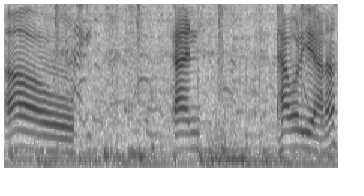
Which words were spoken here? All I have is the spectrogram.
Oh. And how old are you, Hannah?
